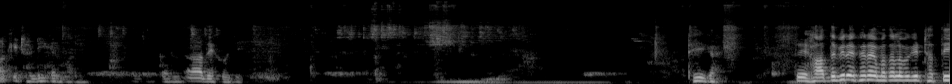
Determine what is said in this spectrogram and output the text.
ਬਾਕੀ ਠੰਡੀ ਕਰਵਾ ਲਈ। ਆ ਦੇਖੋ ਜੀ। ਠੀਕ ਆ। ਤੇ ਹੱਦ ਵੀਰੇ ਫਿਰ ਮਤਲਬ ਕਿ 38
